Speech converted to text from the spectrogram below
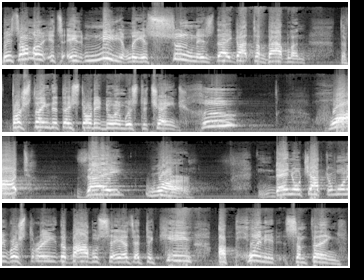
But it's almost, it's immediately, as soon as they got to Babylon, the first thing that they started doing was to change who, what, they were. Daniel chapter 1 and verse 3, the Bible says that the king appointed some things.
